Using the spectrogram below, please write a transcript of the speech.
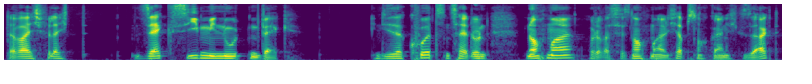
da war ich vielleicht sechs, sieben Minuten weg. In dieser kurzen Zeit. Und nochmal, oder was heißt nochmal, ich habe es noch gar nicht gesagt,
